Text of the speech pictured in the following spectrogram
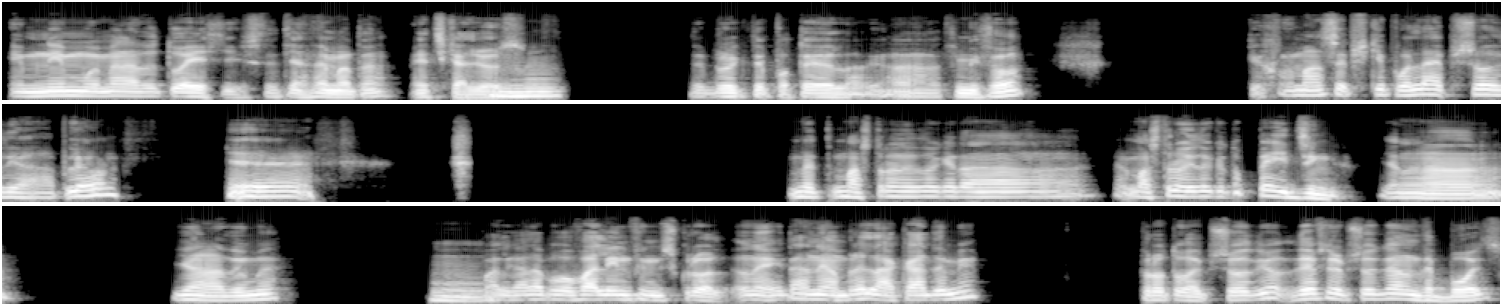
η μνήμη μου εμένα δεν το έχει σε τέτοια θέματα, έτσι κι αλλιώς. Mm-hmm. Δεν πρόκειται ποτέ δηλαδή, να θυμηθώ. Και έχουμε μαζέψει και πολλά επεισόδια πλέον. Και με, μας τρώνε εδώ και τα... Μας τρώνε εδώ και το paging για να, για να δούμε. Mm. Πάλι καλά που έχω βάλει Infinite Scroll. Ναι, ήταν Umbrella Academy, πρώτο επεισόδιο. Δεύτερο επεισόδιο ήταν The Boys.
